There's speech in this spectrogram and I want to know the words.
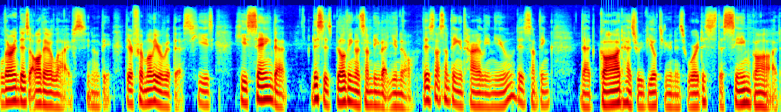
learned this all their lives. You know, they, they're familiar with this. He's he's saying that this is building on something that you know. This is not something entirely new. This is something that God has revealed to you in His Word. This is the same God.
